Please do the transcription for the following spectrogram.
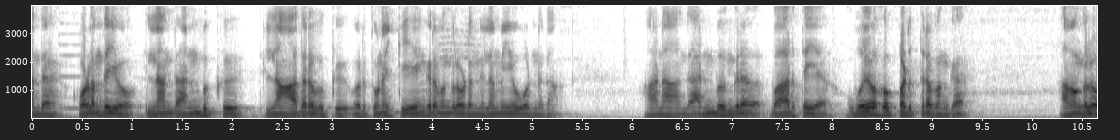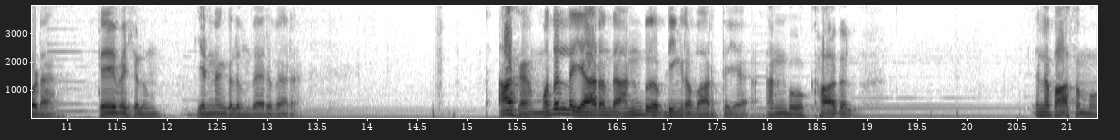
அந்த குழந்தையோ இல்லை அந்த அன்புக்கு இல்லை ஆதரவுக்கு ஒரு துணைக்கு ஏங்குறவங்களோட நிலைமையோ ஒன்று தான் ஆனால் அந்த அன்புங்கிற வார்த்தையை உபயோகப்படுத்துகிறவங்க அவங்களோட தேவைகளும் எண்ணங்களும் வேறு வேறு. ஆக முதல்ல யார் அந்த அன்பு அப்படிங்கிற வார்த்தையை அன்போ காதல் இல்லை பாசமோ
